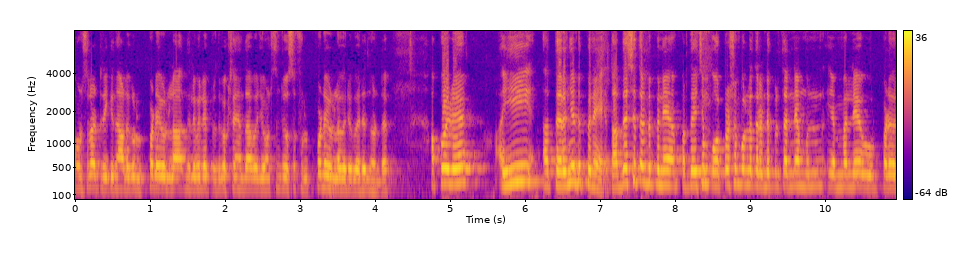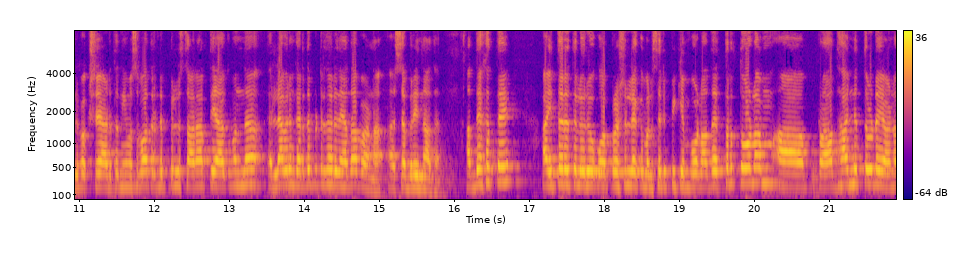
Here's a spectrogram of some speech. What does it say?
കൗൺസിലായിട്ടിരിക്കുന്ന ആളുകൾ ഉൾപ്പെടെയുള്ള നിലവിലെ പ്രതിപക്ഷ നേതാവ് ജോൺസൺ ജോസഫ് ഉൾപ്പെടെയുള്ളവർ വരുന്നുണ്ട്. അപ്പോൾ ഈ തെരഞ്ഞെടുപ്പിനെ തദ്ദേശ തെരഞ്ഞെടുപ്പിനെ പ്രത്യേകിച്ചും കോർപ്പറേഷൻ പോലുള്ള തെരഞ്ഞെടുപ്പിൽ തന്നെ മുൻ എം എൽ എ ഉൾപ്പെടെ ഒരുപക്ഷെ അടുത്ത നിയമസഭാ തെരഞ്ഞെടുപ്പിൽ സ്ഥാനാർത്ഥിയാകുമെന്ന് എല്ലാവരും കരുതപ്പെട്ടിരുന്ന ഒരു നേതാവാണ് ശബരിനാഥൻ. അദ്ദേഹത്തെ ഇത്തരത്തിലൊരു കോർപ്പറേഷനിലേക്ക് മത്സരിപ്പിക്കുമ്പോൾ അത് എത്രത്തോളം പ്രാധാന്യത്തോടെയാണ്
